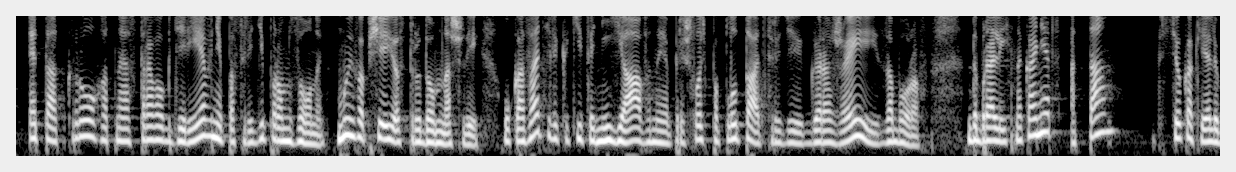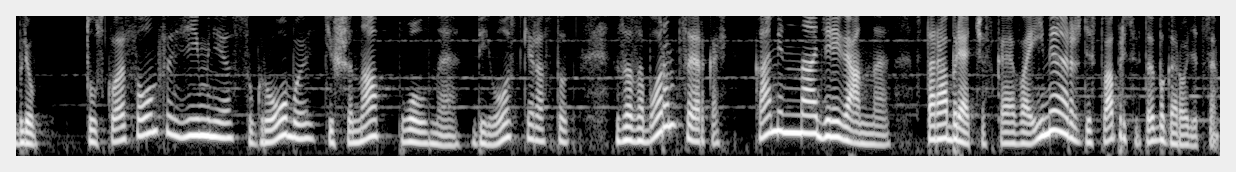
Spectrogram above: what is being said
– это крохотный островок деревни посреди промзоны. Мы вообще ее с трудом нашли. Указатели какие-то неявные, пришлось поплутать среди гаражей и заборов. Добрались наконец, а там все как я люблю. Тусклое солнце зимнее, сугробы, тишина полная, березки растут. За забором церковь, каменно-деревянная, старообрядческая во имя Рождества Пресвятой Богородицы.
